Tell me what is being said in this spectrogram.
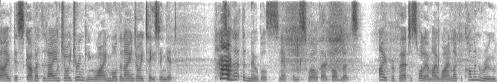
I've discovered that I enjoy drinking wine more than I enjoy tasting it. so let the nobles sniff and swirl their goblets. I prefer to swallow my wine like a common rube.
